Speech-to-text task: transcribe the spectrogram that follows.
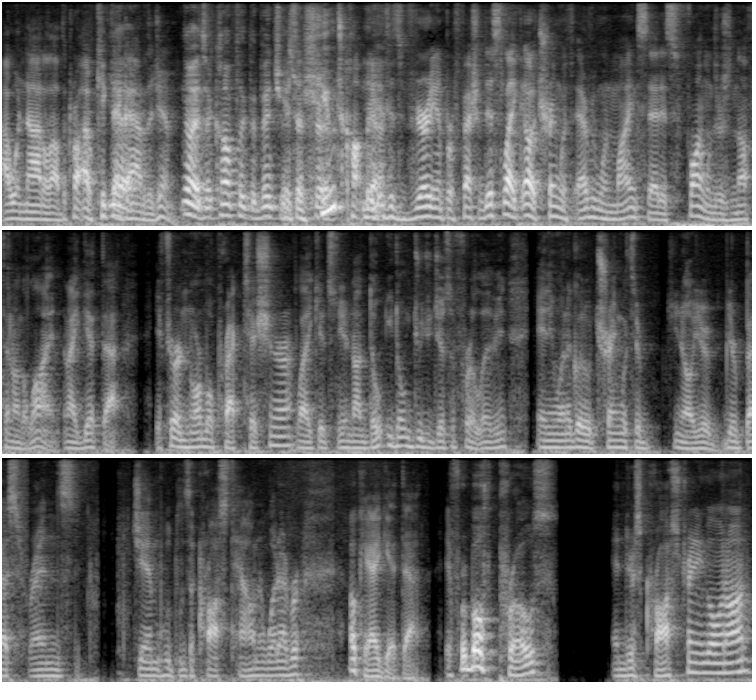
I would not allow the cross. I would kick that Yeah. guy out of the gym. No, it's a conflict of interest. It's a sure. huge conflict. Yeah. It's very unprofessional. This like oh, train with everyone mindset is fun when there's nothing on the line, and I get that. If you're a normal practitioner, like it's you're not don't you don't do jujitsu for a living, and you want to go to train with your you know your your best friend's gym who lives across town and whatever, okay, I get that. If we're both pros and there's cross training going on,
